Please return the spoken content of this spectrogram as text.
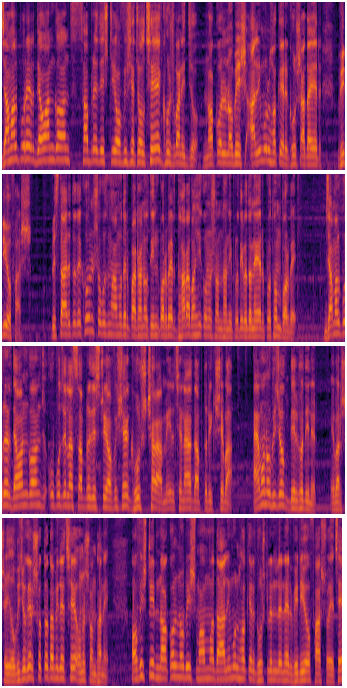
জামালপুরের দেওয়ানগঞ্জ সাব রেজিস্ট্রি অফিসে চলছে ঘুষ বাণিজ্য। নকল নবিশ আলিমুল হকের ঘুষ আদায়ের ভিডিও ফাঁস। বিস্তারিত দেখুন সবুজ মাহমুদের পাঠানো তিন পর্বের ধারাবাহিক অনুসন্ধানী প্রতিবেদনের প্রথম পর্বে। জামালপুরের দেওয়ানগঞ্জ উপজেলা সাব রেজিস্ট্রি অফিসে ঘুষ ছাড়া মিলছে না দাপ্তরিক সেবা। এমন অভিযোগ দীর্ঘদিনের। এবার সেই অভিযোগের সত্যতা মিলেছে অনুসন্ধানে। অফিসটির নকল নবিশ মোহাম্মদ আলিমুল হকের ঘুষ লেনদেনের ভিডিও ফাঁস হয়েছে,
